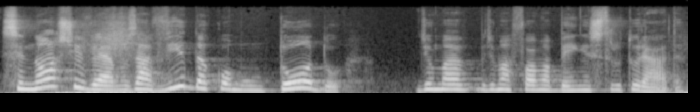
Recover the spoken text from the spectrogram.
se nós tivermos a vida como um todo de uma, de uma forma bem estruturada.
